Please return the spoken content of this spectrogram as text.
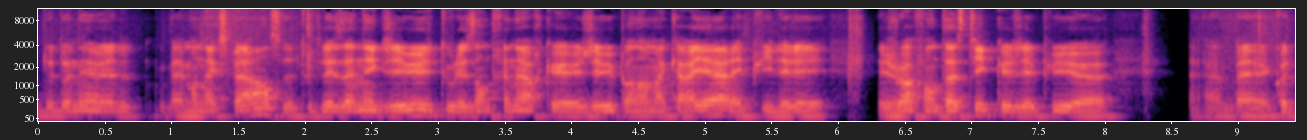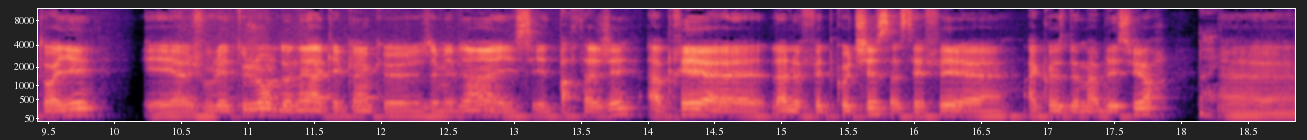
de donner euh, ben, mon expérience de toutes les années que j'ai eues, tous les entraîneurs que j'ai eus pendant ma carrière et puis les, les joueurs fantastiques que j'ai pu euh, euh, ben, côtoyer. Et euh, je voulais toujours le donner à quelqu'un que j'aimais bien et essayer de partager. Après, euh, là, le fait de coacher, ça s'est fait euh, à cause de ma blessure. Euh,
